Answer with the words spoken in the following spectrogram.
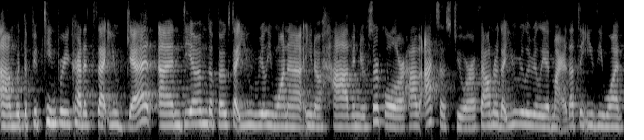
um, with the 15 free credits that you get and DM the folks that you really want to, you know, have in your circle or have access to or a founder that you really, really admire. That's an easy one.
